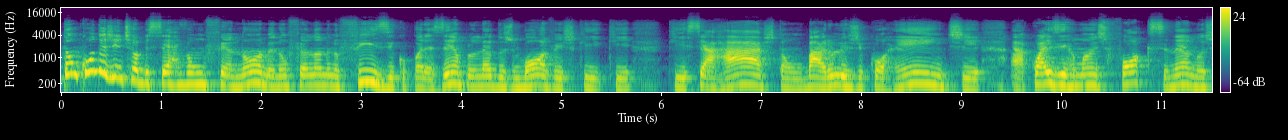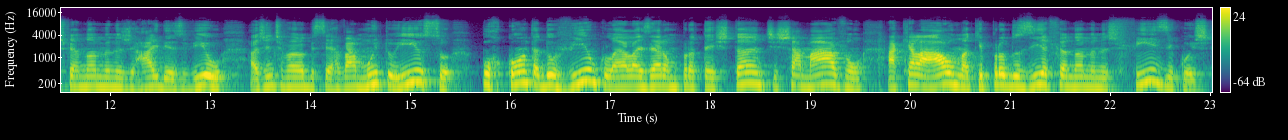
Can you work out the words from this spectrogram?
Então, quando a gente observa um fenômeno, um fenômeno físico, por exemplo, né, dos móveis que, que, que se arrastam, barulhos de corrente, quais irmãs Fox, né, nos fenômenos de Hydesville, a gente vai observar muito isso, por conta do vínculo, elas eram protestantes, chamavam aquela alma que produzia fenômenos físicos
